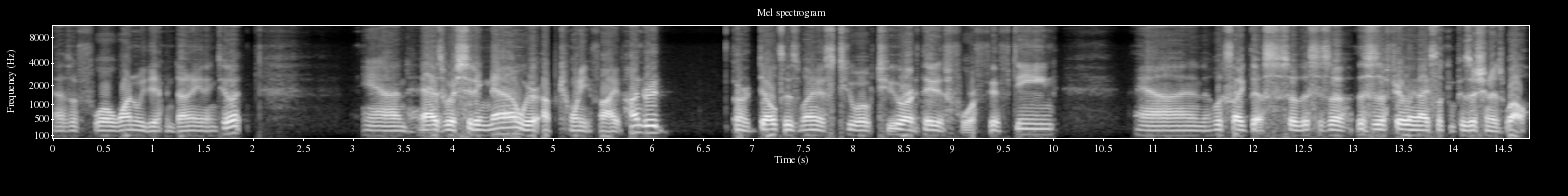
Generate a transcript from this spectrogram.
as of 4-1, we haven't done anything to it. And as we're sitting now, we're up 2,500. Our delta is minus 202. Our theta is 415. And it looks like this. So this is a this is a fairly nice looking position as well.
